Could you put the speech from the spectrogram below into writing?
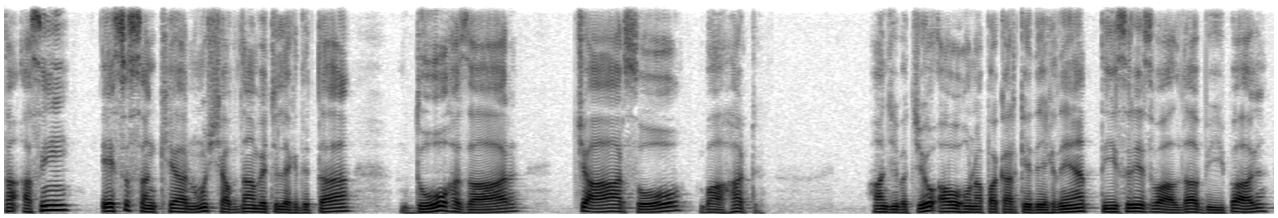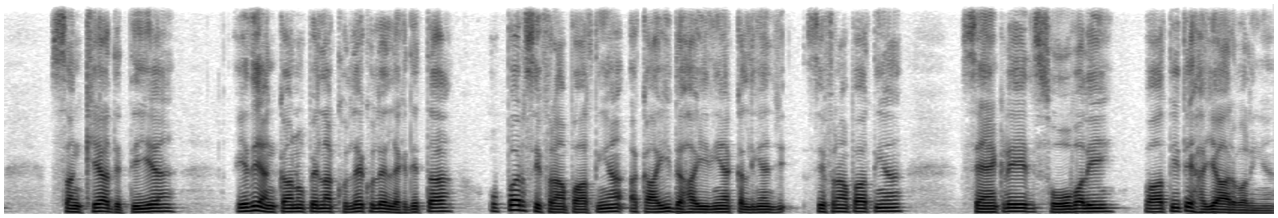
ਤਾਂ ਅਸੀਂ ਇਸ ਸੰਖਿਆ ਨੂੰ ਸ਼ਬਦਾਂ ਵਿੱਚ ਲਿਖ ਦਿੱਤਾ 2462 ਹਾਂਜੀ ਬੱਚਿਓ, ਆਓ ਹੁਣ ਆਪਾਂ ਕਰਕੇ ਦੇਖਦੇ ਹਾਂ ਤੀਸਰੇ ਸਵਾਲ ਦਾ ਬੀ ਭਾਗ। ਸੰਖਿਆ ਦਿੱਤੀ ਹੈ। ਇਹਦੇ ਅੰਕਾਂ ਨੂੰ ਪਹਿਲਾਂ ਖੁੱਲੇ ਖੁੱਲੇ ਲਿਖ ਦਿੱਤਾ। ਉੱਪਰ ਸਿਫਰਾਂ ਪਾਤੀਆਂ, ਇਕਾਈ ਦਹਾਈ ਦੀਆਂ ਕੱਲੀਆਂ ਜੀ- ਸਿਫਰਾਂ ਪਾਤੀਆਂ, ਸੈਂਕੜੇ 100 ਵਾਲੀ ਪਾਤੀ ਤੇ ਹਜ਼ਾਰ ਵਾਲੀਆਂ।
